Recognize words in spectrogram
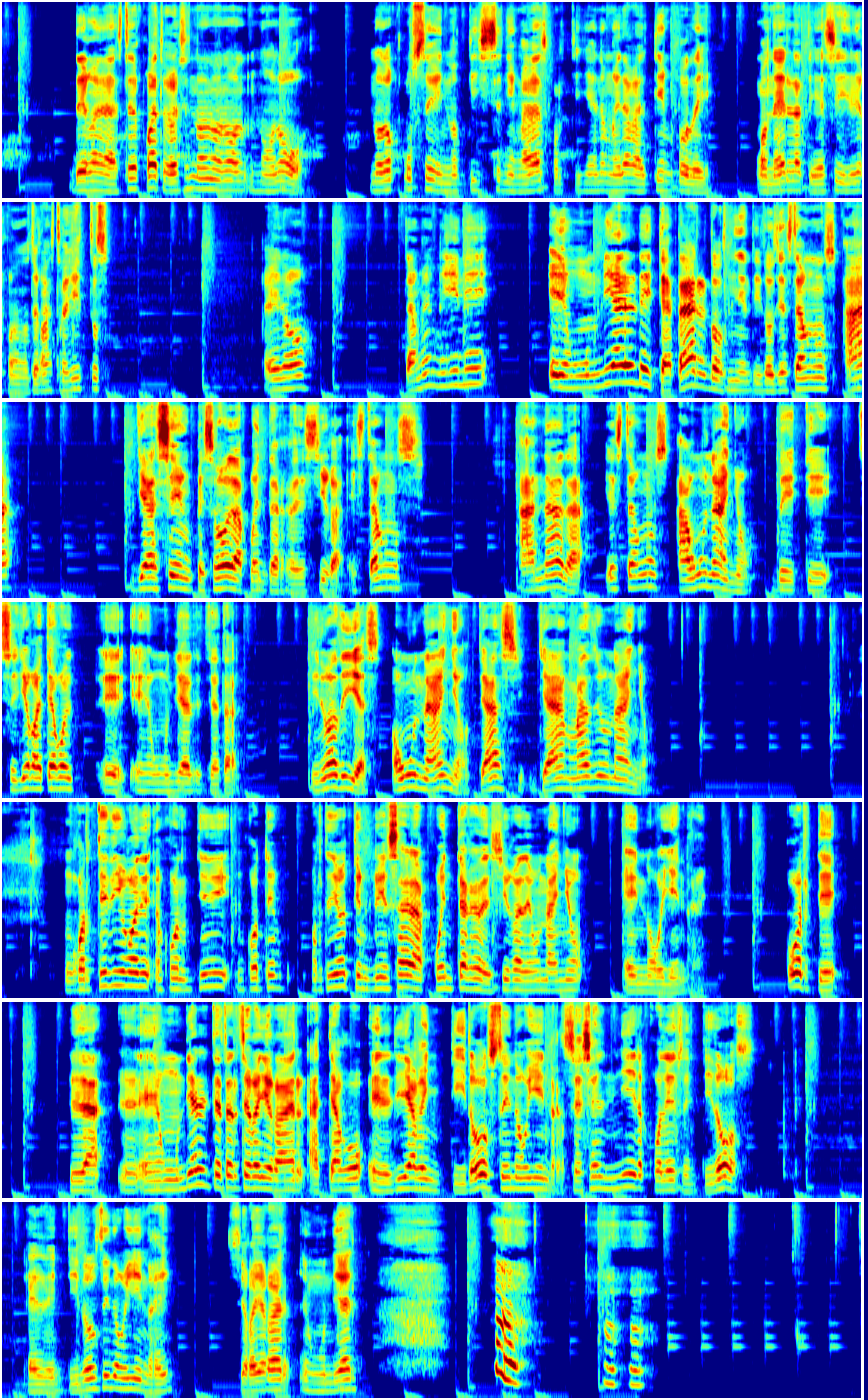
de Star 4. A veces no, no, no, no, no, no lo puse en noticias ni nada porque ya no me daba el tiempo de ponerla. Te decidir con los demás trayectos. Pero también viene el Mundial de Qatar 2022. Ya estamos a. Ya se empezó la cuenta regresiva. Estamos a nada. Ya estamos a un año de que se lleva a cabo el, eh, Mundial de Teatral. Y no a días, a un año, ya, ya más de un año. Digo te empieza la cuenta regresiva de un año en noviembre. Porque la, el Mundial de se va a llegar a cabo el día 22 de noviembre. O sea, es el miércoles 22. El 22 de noviembre se va a llegar el Mundial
